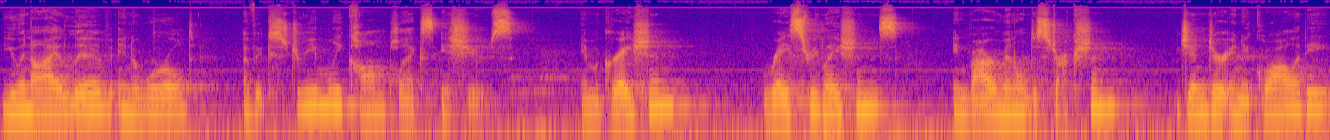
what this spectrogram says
You and I live in a world of extremely complex issues immigration, race relations, environmental destruction, gender inequality,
